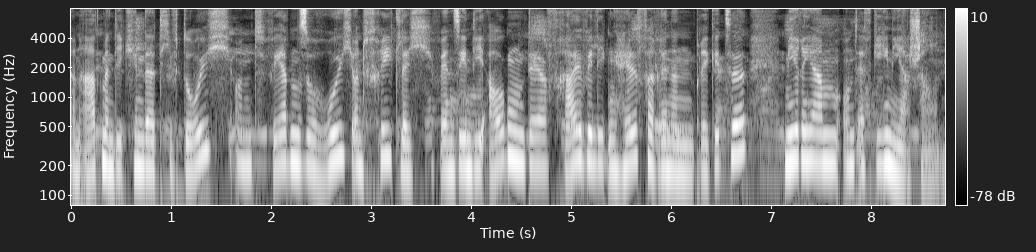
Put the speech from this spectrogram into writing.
Dann atmen die Kinder tief durch und werden so ruhig und friedlich, wenn sie in die Augen der freiwilligen Helferinnen Brigitte, Miriam und Evgenia schauen.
